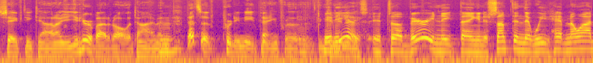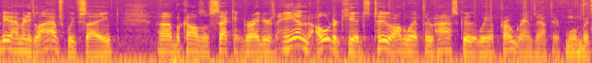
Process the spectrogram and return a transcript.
safety town. I mean, you hear about it all the time, and that's a pretty neat thing for the, the Mm-hmm. It community. is. It's a very neat thing, and it's something that we have no idea how many lives we've saved uh, because of second graders and older kids too, all the way up through high school that we have programs out there for. But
